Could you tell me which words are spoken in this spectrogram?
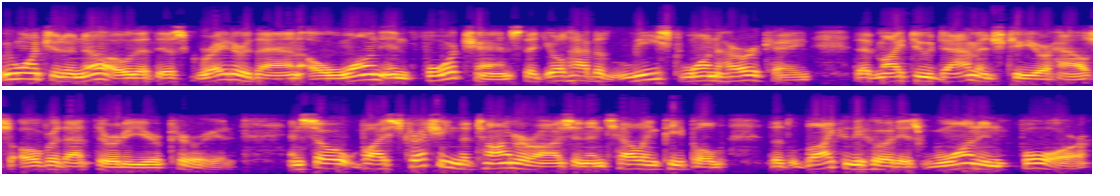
we want you to know that there's greater than a 1 in 4 chance that you'll have at least one hurricane that might do damage to your house over that 30 year period. And so by stretching the time horizon and telling people that the likelihood is 1 in 4,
